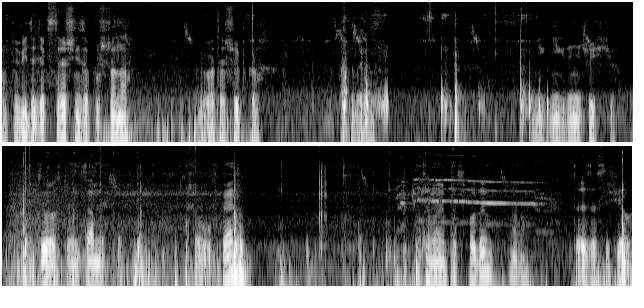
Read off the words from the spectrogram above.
No tu widać jak strasznie zapuszczona była ta szybka. Chyba ją nikt nigdy nie czyścił. Tu odkręcamy czołówkę. Co mamy pod spodem? A, to jest zasypiałe.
